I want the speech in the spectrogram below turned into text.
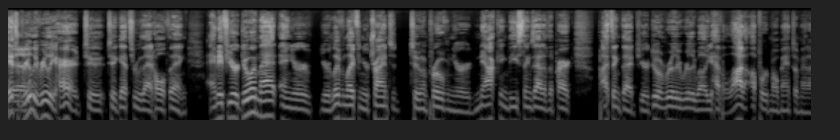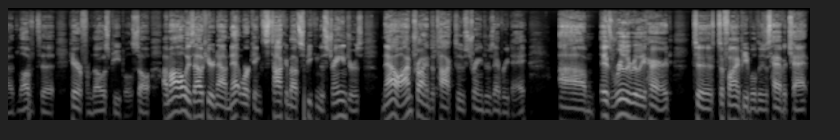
It's yeah. really, really hard to to get through that whole thing. And if you're doing that and you're you're living life and you're trying to to improve and you're knocking these things out of the park, I think that you're doing really, really well. You have a lot of upward momentum, and I'd love to hear from those people. So I'm always out here now networking, talking about speaking to strangers. Now I'm trying to talk to strangers every day. Um, it's really, really hard to to find people to just have a chat.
